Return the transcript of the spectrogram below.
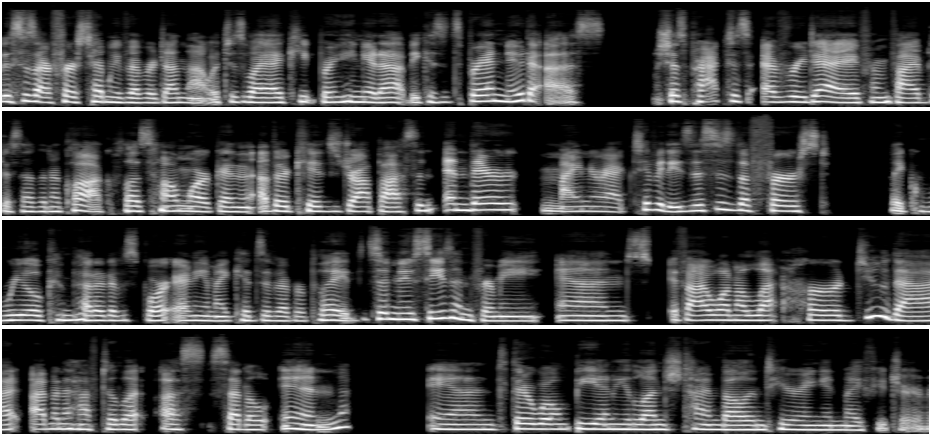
this is our first time we've ever done that, which is why I keep bringing it up because it's brand new to us. She has practice every day from five to seven o'clock, plus homework and other kids drop us and, and their minor activities. This is the first like real competitive sport any of my kids have ever played. It's a new season for me. And if I want to let her do that, I'm going to have to let us settle in and there won't be any lunchtime volunteering in my future.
